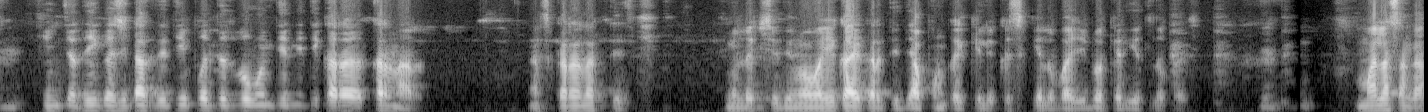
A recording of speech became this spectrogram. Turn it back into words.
त्यांच्यात ही कशी टाकते ती पद्धत बघून त्यांनी ती करा करणार. असं करायला लागतेच मग लक्ष देऊन बाबा हे काय करते ते आपण काय केलं कसं केलं पाहिजे डोक्यात घेतलं पाहिजे. मला सांगा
